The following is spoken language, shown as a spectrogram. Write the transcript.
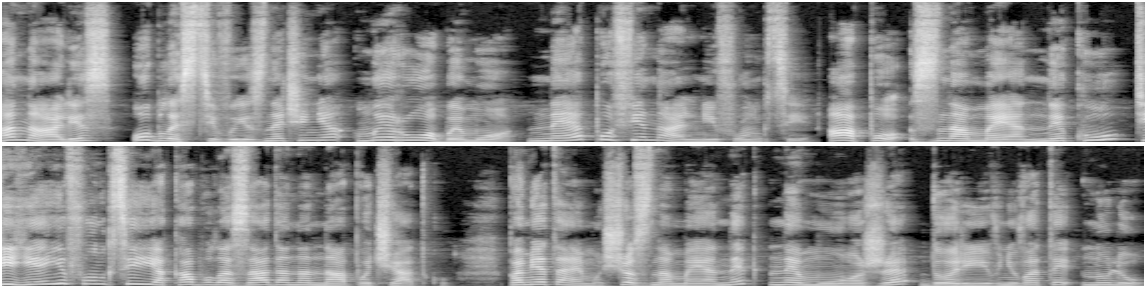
Аналіз області визначення ми робимо не по фінальній функції, а по знаменнику тієї функції, яка була задана на початку. Пам'ятаємо, що знаменник не може дорівнювати нулю.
